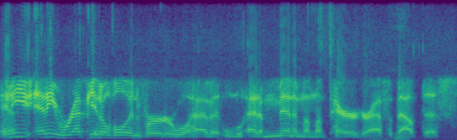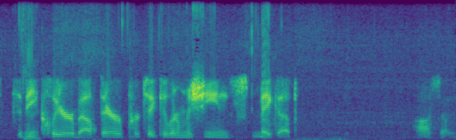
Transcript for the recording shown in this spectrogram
Any any reputable inverter will have it at a minimum a paragraph about this to be clear about their particular machine's makeup. Awesome.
